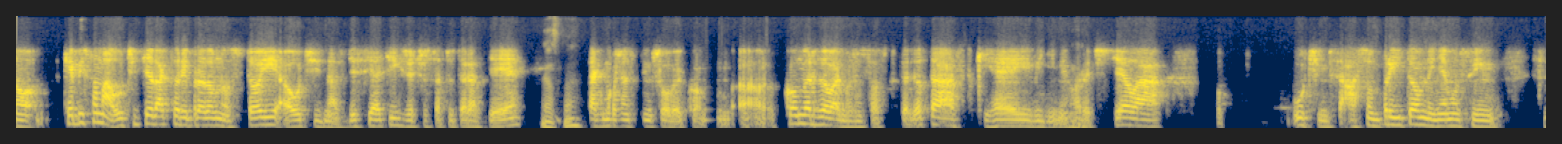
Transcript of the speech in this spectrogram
No, keby som mal učiteľa, ktorý predo mnou stojí a učí nás desiatich, že čo sa tu teraz deje, Jasne. tak môžem s tým človekom uh, konverzovať, môžem sa spýtať otázky, hej, vidím jeho reč tela, učím sa a som prítomný, nemusím si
